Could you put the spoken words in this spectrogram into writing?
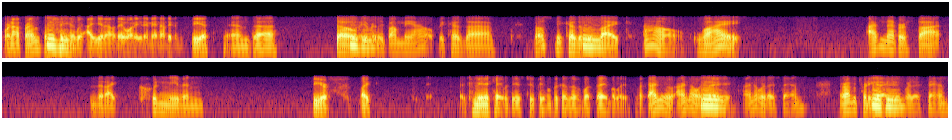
we're not friends. Mhm. I, you know, they won't. They may not even see it, and uh so it Mhm. really bummed me out because uh most because it was Mhm. like, oh, why? I've never thought that I couldn't even be your like communicate with these two people because of what they believe. Like I knew, I know what Mm. they, I know where they stand, or I have a pretty good idea of where they stand,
